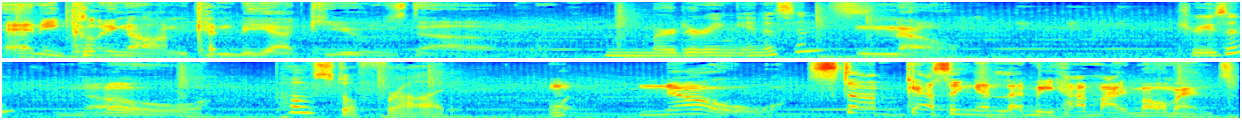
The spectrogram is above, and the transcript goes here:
any Klingon can be accused of. Murdering innocents? No. Treason? No. Postal fraud. No! Stop guessing and let me have my moment!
